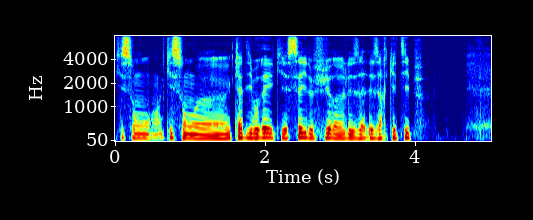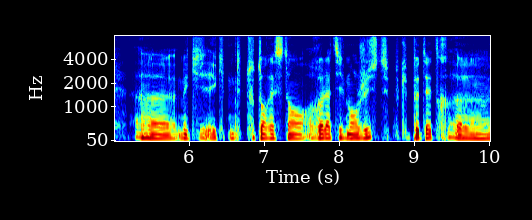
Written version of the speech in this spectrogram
qui sont, qui sont euh, calibrés et qui essayent de fuir euh, les, les archétypes euh, mais qui, tout en restant relativement juste. Peut-être euh,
